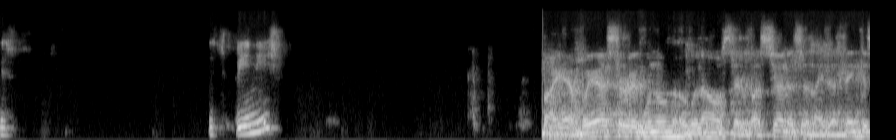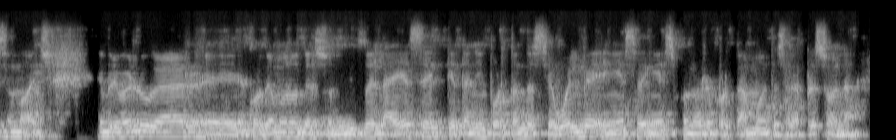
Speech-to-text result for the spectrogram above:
Is, is finished? Vaya, voy a hacer algunos, algunas observaciones, Zenaida. Thank you so much. En primer lugar, eh, acordémonos del sonido de la S, qué tan importante se vuelve en ese, en eso cuando reportamos en tercera persona.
